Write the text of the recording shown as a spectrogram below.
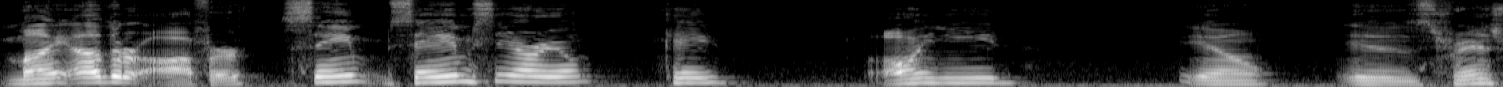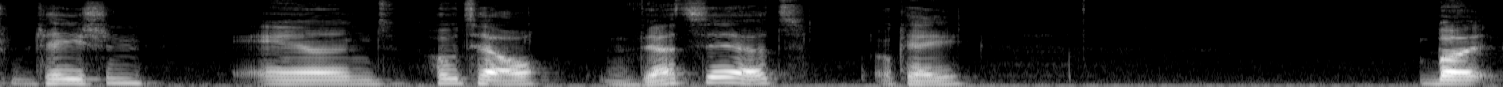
my other offer, same same scenario. Okay, all I need, you know, is transportation and hotel. That's it. Okay. But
